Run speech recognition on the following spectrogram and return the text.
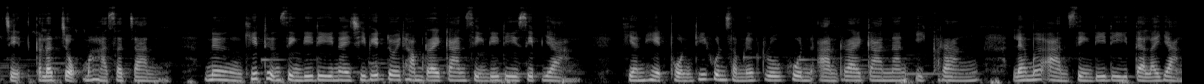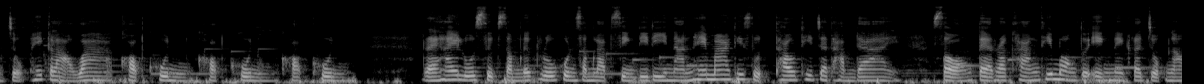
27 กระจกมหัศจรรย์ 1. คิดถึงสิ่งดีๆ ในชีวิตโดยทำรายการสิ่งดีๆ 10 อย่าง เขียนเหตุผลที่คุณสำนึกรู้คุณอ่านรายการนั้นอีกครั้ง และเมื่ออ่านสิ่งดีๆ แต่ละอย่างจบให้กล่าวว่า ขอบคุณ ขอบคุณ ขอบคุณ และให้รู้สึกสำนึกรู้คุณสำหรับสิ่งดีๆ นั้นให้มากที่สุดเท่าที่จะทำได้ 2. แต่ละครั้งที่มองตัวเองในกระจกเงา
